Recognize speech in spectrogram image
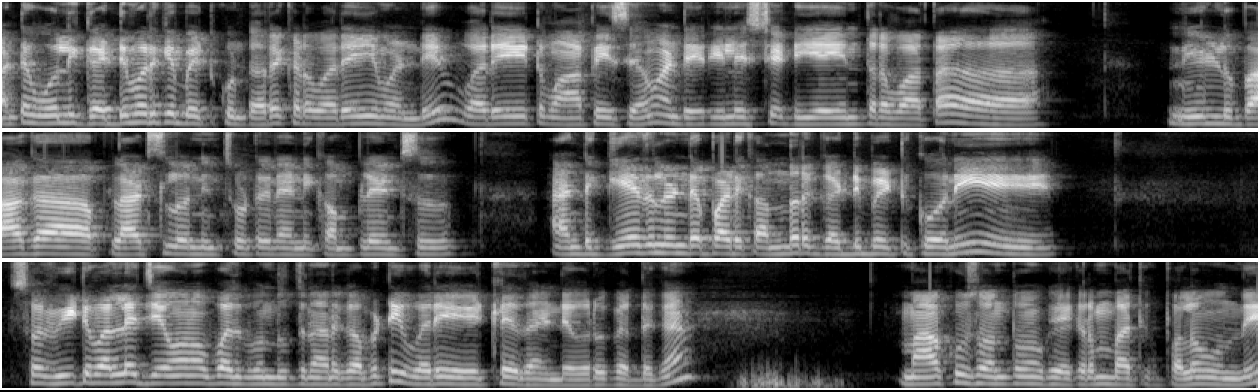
అంటే ఓన్లీ గడ్డి వరకే పెట్టుకుంటారు. ఇక్కడ వరేయమండి. వరేయటం వరి వేయటం ఆపేసాం అంటే రియల్ ఎస్టేట్ అయిన తర్వాత నీళ్ళు బాగా ప్లాట్స్లో నించుంటున్నాయని కంప్లైంట్స్. అండ్ గేదెలు ఉండేపాటికి అందరూ గడ్డి పెట్టుకొని సో వీటి వల్లే జీవనోపాధి పొందుతున్నారు కాబట్టి వరి వేయట్లేదండి ఎవరు పెద్దగా. మాకు సొంతం ఒక ఎకరం బాతికి పొలం ఉంది.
